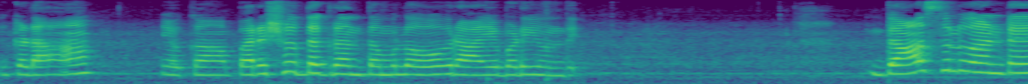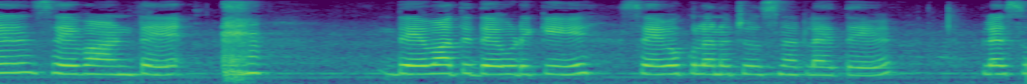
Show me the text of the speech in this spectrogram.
ఇక్కడ యొక్క పరిశుద్ధ గ్రంథములో వ్రాయబడి ఉంది. దాసులు అంటే సేవ అంటే దేవాతి దేవుడికి సేవకులను చూసినట్లయితే ప్లస్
